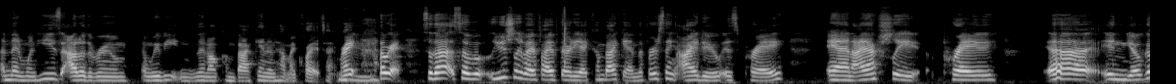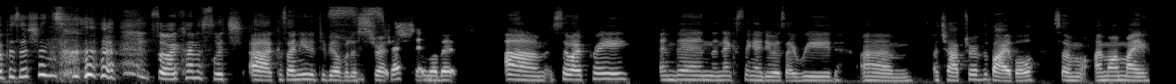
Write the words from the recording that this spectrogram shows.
and then when he's out of the room and we've eaten then i'll come back in and have my quiet time right mm-hmm. okay so that so usually by 5.30 i come back in the first thing i do is pray and i actually pray uh, in yoga positions so i kind of switched because uh, i needed to be able to stretch Stretching. a little bit um, so i pray and then the next thing I do is I read um, a chapter of the Bible. So I'm, I'm on my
